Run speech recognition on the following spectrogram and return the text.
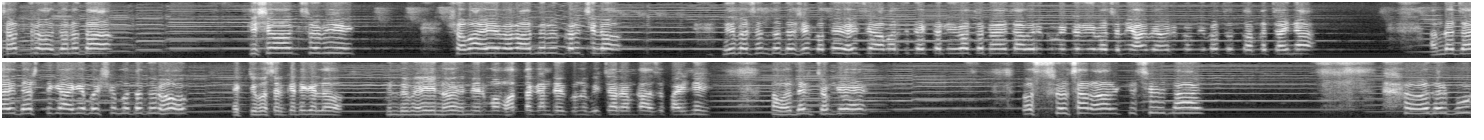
ছাত্র, জনতা, কৃষক, শ্রমিক, সবাই এভাবে আন্দোলন করেছিল। নির্বাচন তো দেশে কতই হয়েছে, আবার যদি একটা নির্বাচন হয়ে যায় এরকম একটা নির্বাচনই হবে ওরকম নির্বাচন তো আমরা চাই না। আমরা চাই দেশ থেকে আগে বৈষম্যতা দূর হোক। একটি বছর কেটে গেল, কিন্তু এই নির্মম হত্যাকাণ্ডের কোনো বিচার আমরা আজ পাইনি। আমাদের চোখে অস্ত্র ছাড়া আর কিছুই নাই। আমাদের বুক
